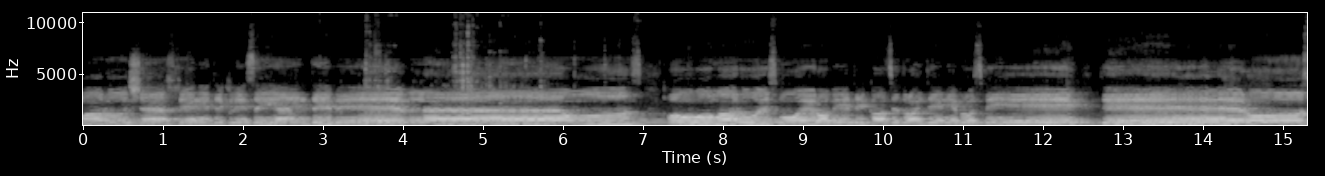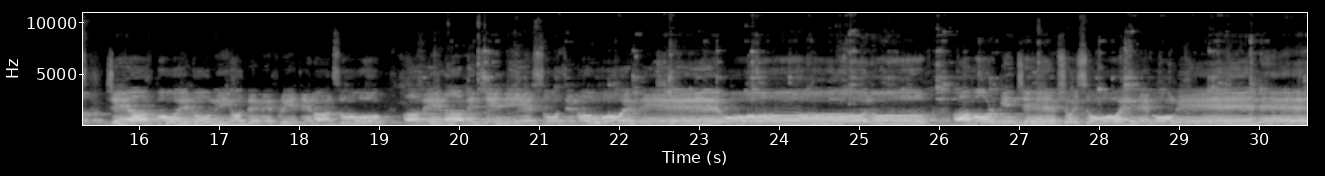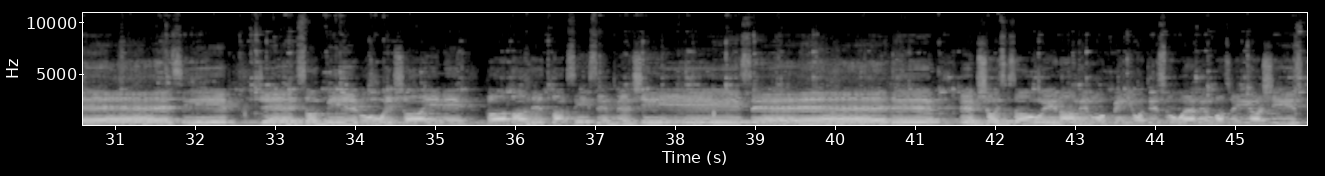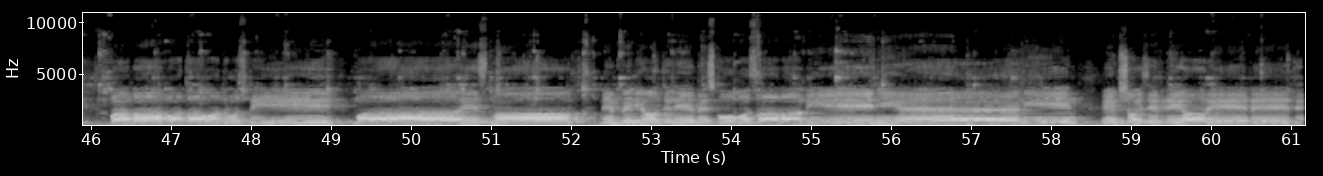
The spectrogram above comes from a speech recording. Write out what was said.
Marut shechinit ecclesia in Tiberius. O maru esmo eroviti cathedra in tenebros viteros. Je avko enomiot bemifritin ansu, avena vinceni esotin ovo emeono. Avor kinjev shoiso enev omenesiv. صبيب وشايني قاطن الطقسي سم الشي سيدي امشوي سزوينا من مقبن يوتس وابن بطري يرشيس بابا بطا ودرس بيه ما اسناف نم بنيوت نبس كوبوس أبا بنيامين امشوي زفعي عربتين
